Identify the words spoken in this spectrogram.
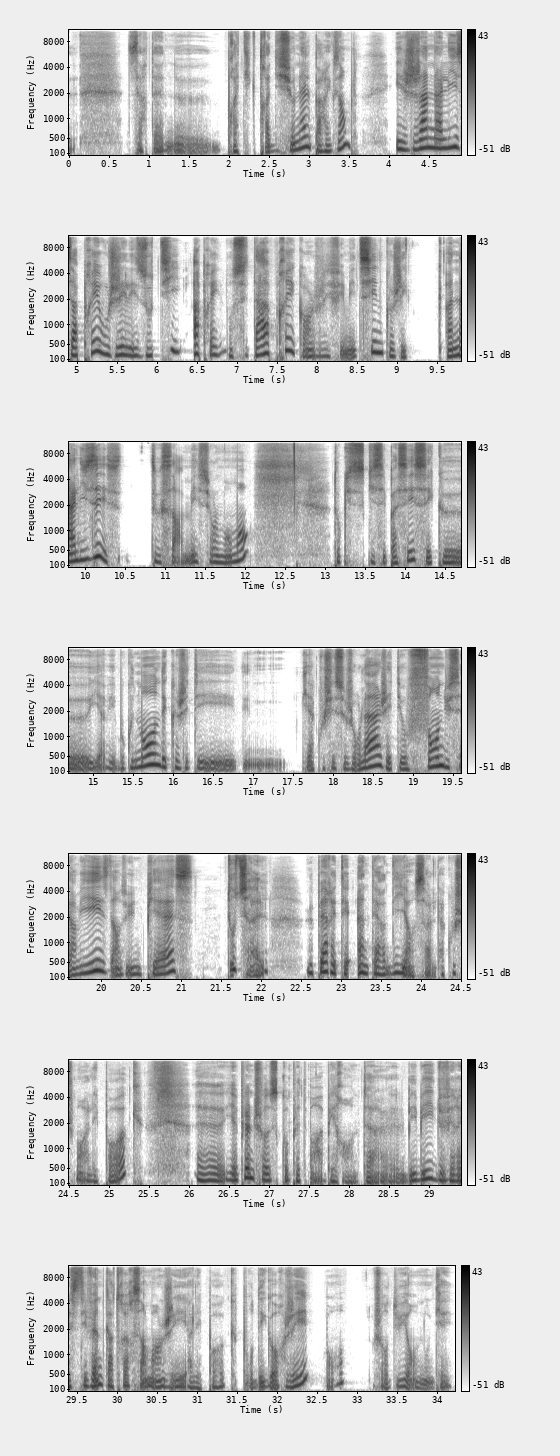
certaines euh, pratiques traditionnelles par exemple, et j'analyse après ou j'ai les outils après. Donc c'est après, quand j'ai fait médecine, que j'ai analysé tout ça, mais sur le moment. Donc ce qui s'est passé, c'est qu'il y avait beaucoup de monde et que j'étais qui a accouché ce jour-là. J'étais au fond du service, dans une pièce, toute seule. Le père était interdit en salle d'accouchement à l'époque. Euh, il y a plein de choses complètement aberrantes. Hein. Le bébé il devait rester 24 heures sans manger à l'époque pour dégorger. Bon, aujourd'hui on nous dit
